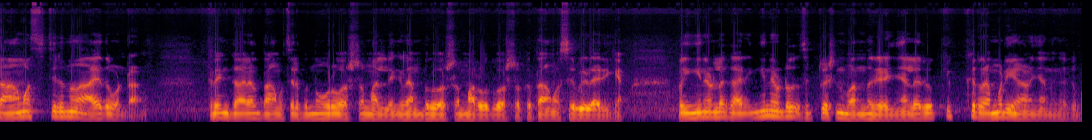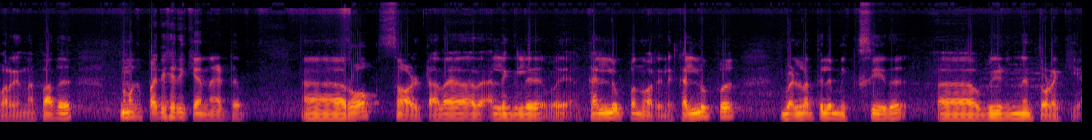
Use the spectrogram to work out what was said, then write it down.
താമസിച്ചിരുന്നതായതുകൊണ്ടാണ്. ഇത്രയും കാലം താമസിച്ചപ്പോൾ നൂറ് വർഷം അല്ലെങ്കിൽ അമ്പത് വർഷം അറുപത് വർഷമൊക്കെ താമസിച്ച വീടായിരിക്കാം. അപ്പോൾ ഇങ്ങനെയുള്ള കാര്യം ഇങ്ങനെയുള്ള സിറ്റുവേഷൻ വന്നു കഴിഞ്ഞാൽ ഒരു ക്വിക്ക് റെമഡിയാണ് ഞാൻ നിങ്ങൾക്ക് പറയുന്നത്. അപ്പോൾ അത് നമുക്ക് പരിഹരിക്കാനായിട്ട് റോക്ക് സോൾട്ട് അതായത് അല്ലെങ്കിൽ കല്ലുപ്പ് എന്ന് പറയില്ലേ കല്ലുപ്പ് വെള്ളത്തിൽ മിക്സ് ചെയ്ത് വീടിനെ തുടയ്ക്കുക.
